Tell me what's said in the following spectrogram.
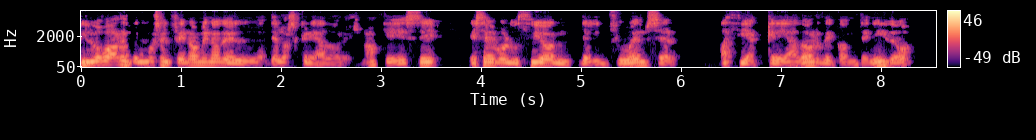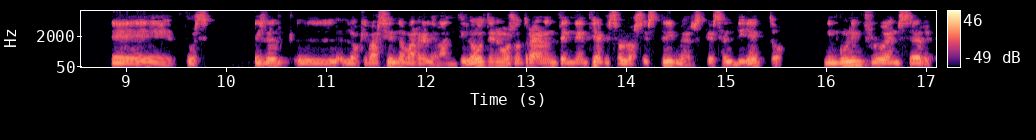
y luego ahora tenemos el fenómeno de los creadores, ¿no? que ese, esa evolución del influencer hacia creador de contenido, eh, pues es lo que va siendo más relevante. Y luego tenemos otra gran tendencia que son los streamers, que es el directo. Ningún influencer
